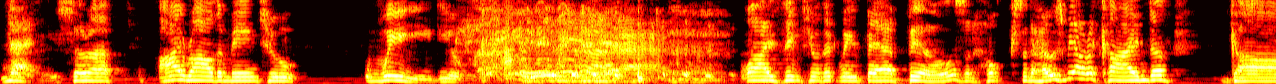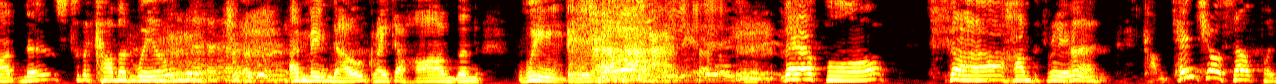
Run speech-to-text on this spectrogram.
Nay, sirrah, I rather mean to weed you. Why think you that we bear bills and hooks and hoes? We are a kind of gardeners to the common commonweal, and mean no greater harm than weeding. Therefore, Sir Humphrey, content yourself, for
